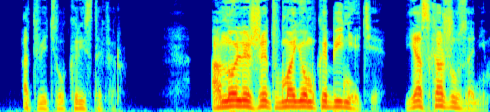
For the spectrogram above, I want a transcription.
— ответил Кристофер. «Оно лежит в моем кабинете. Я схожу за ним».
